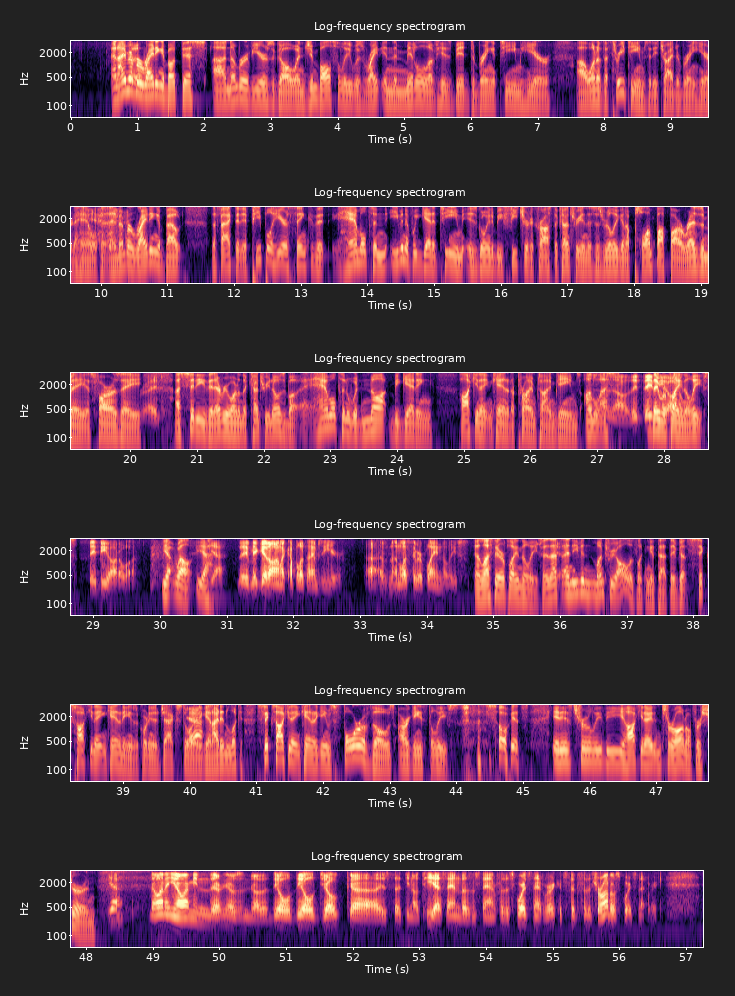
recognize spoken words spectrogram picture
And I remember writing about this a number of years ago when Jim Balsillie was right in the middle of his bid to bring a team here, uh, one of the three teams that he tried to bring here to Hamilton. I remember writing about the fact that if people here think that Hamilton, even if we get a team, is going to be featured across the country and this is really going to plump up our resume as far as a, Right. a city that everyone in the country knows about, Hamilton would not be getting Hockey Night in Canada primetime games unless No, they- they, they'd were be playing the Leafs. they'd be Ottawa. Yeah, well, yeah. Yeah, they may get on a couple of times a year, uh, unless they were playing the Leafs. Unless they were playing the Leafs, and that's and even Montreal is looking at that. They've got six Hockey Night in Canada games, according to Jack's story. And again, I didn't look six Hockey Night in Canada games. Four of those are against the Leafs, so it's it is truly the Hockey Night in Toronto for sure. And Yeah. No, and you know, I mean, there, you know, you know, the old the old joke uh, is that you know TSN doesn't stand for the Sports Network; it stood for the Toronto Sports Network,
